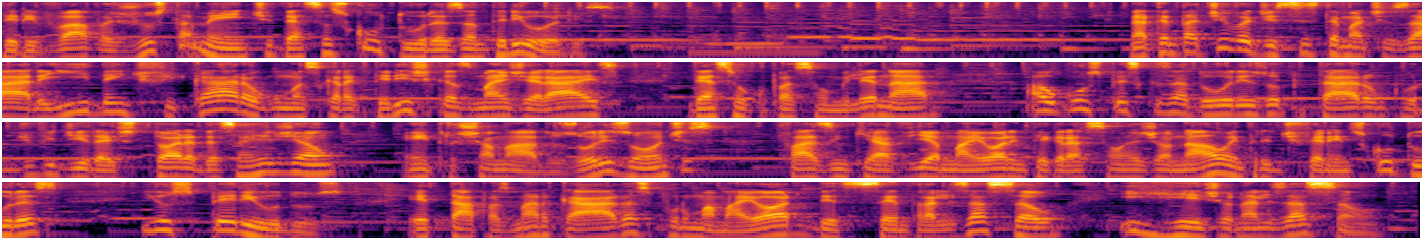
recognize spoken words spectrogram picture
derivava justamente dessas culturas anteriores. Na tentativa de sistematizar e identificar algumas características mais gerais dessa ocupação milenar, alguns pesquisadores optaram por dividir a história dessa região entre os chamados horizontes, fazem que havia maior integração regional entre diferentes culturas, e os períodos, etapas marcadas por uma maior descentralização e regionalização.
